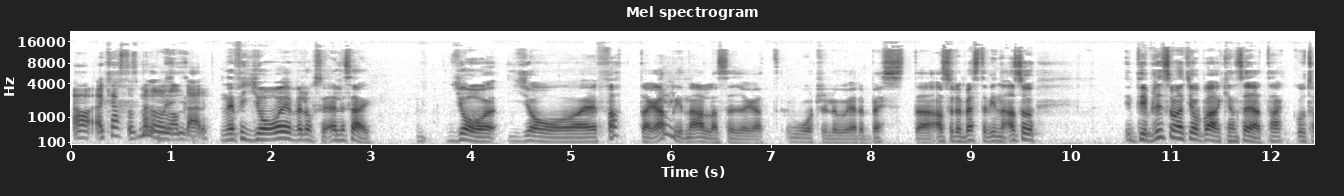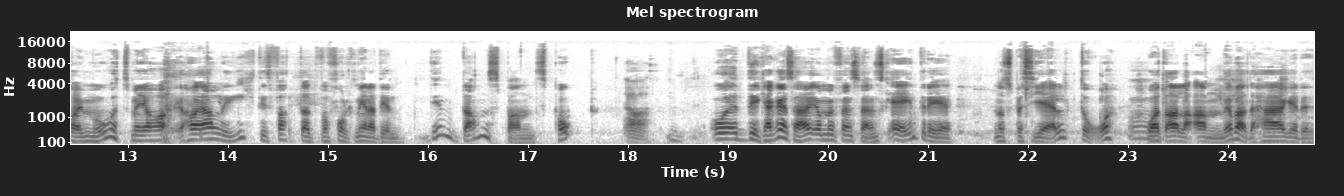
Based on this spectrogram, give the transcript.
ja, jag kastas mellan dem där. Nej för jag är väl också, eller så här, jag, jag fattar aldrig när alla säger att Waterloo är det bästa, alltså den bästa vinnaren. Alltså, det blir som att jag bara kan säga tack och ta emot men jag har, jag har aldrig riktigt fattat vad folk menar. Det är en, det är en dansbandspop. Ja. Och det kanske är så här, ja men för en svensk är inte det något speciellt då? Och att alla andra bara, det här är det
